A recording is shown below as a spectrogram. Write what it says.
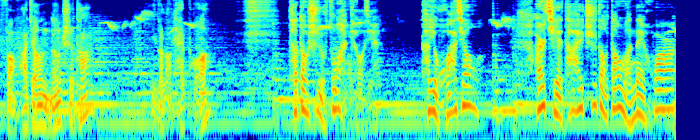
放花椒能是他？一个老太婆？她倒是有作案条件，她有花椒啊！而且他还知道当晚那花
